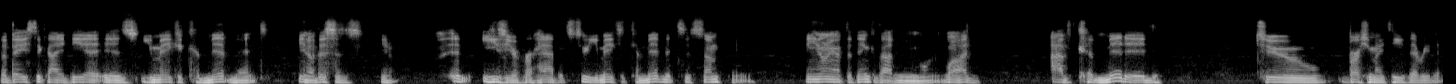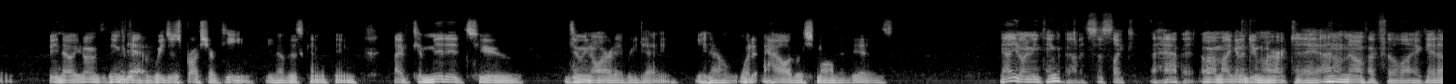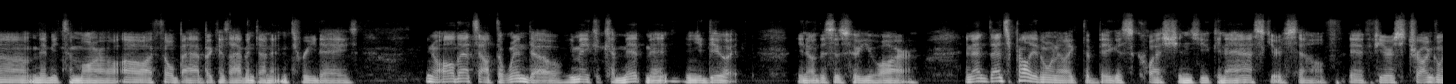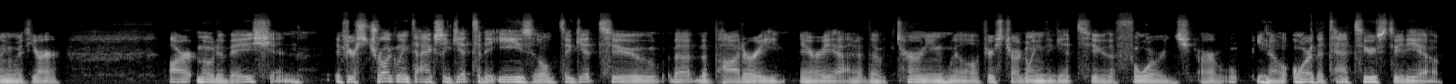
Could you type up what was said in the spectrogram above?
the basic idea is you make a commitment. You know, this is, you know, easier for habits too. You make a commitment to something and you don't have to think about it anymore. Well, I, I've committed to brushing my teeth every day. You know, you don't have to think yeah. about it. We just brush our teeth, you know, this kind of thing. I've committed to doing art every day, you know, what, however small that is now you don't even think about it. It's just like a habit. Oh, am I going to do my art today? I don't know if I feel like it. Oh, maybe tomorrow. Oh, I feel bad because I haven't done it in three days. You know, all that's out the window. You make a commitment and you do it. You know, this is who you are. And that, that's probably the one of like the biggest questions you can ask yourself if you're struggling with your art motivation if you're struggling to actually get to the easel, to get to the, the pottery area, uh, the turning wheel, if you're struggling to get to the forge or, you know, or the tattoo studio,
